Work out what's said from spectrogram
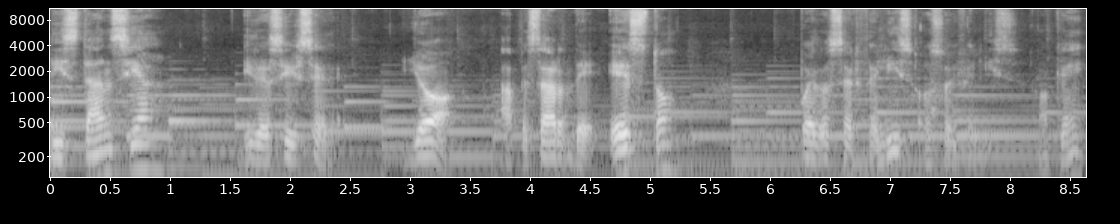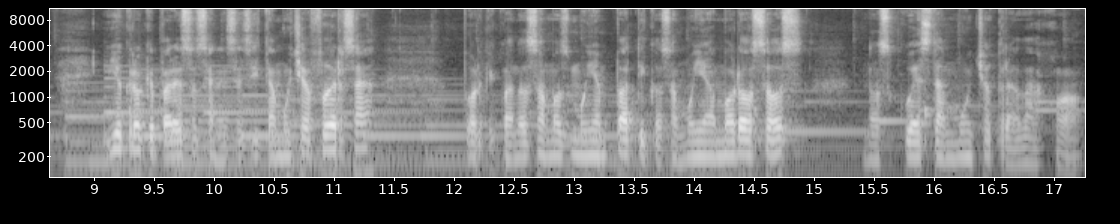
distancia y decirse, yo a pesar de esto, puedo ser feliz o soy feliz. ¿ok? Y yo creo que para eso se necesita mucha fuerza, porque cuando somos muy empáticos o muy amorosos, nos cuesta mucho trabajo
